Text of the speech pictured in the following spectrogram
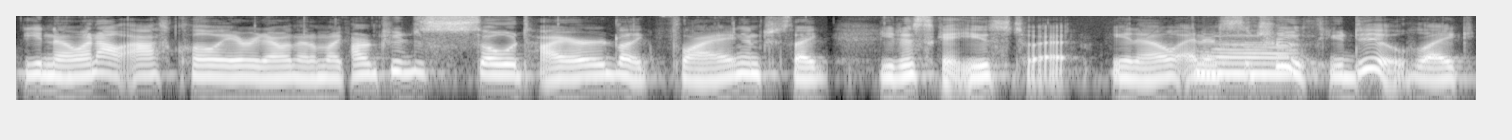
you know. And I'll ask Khloé every now and then. I'm like, aren't you just so tired, like flying? And she's like, you just get used to it, you know. And it's the truth. You do. Like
